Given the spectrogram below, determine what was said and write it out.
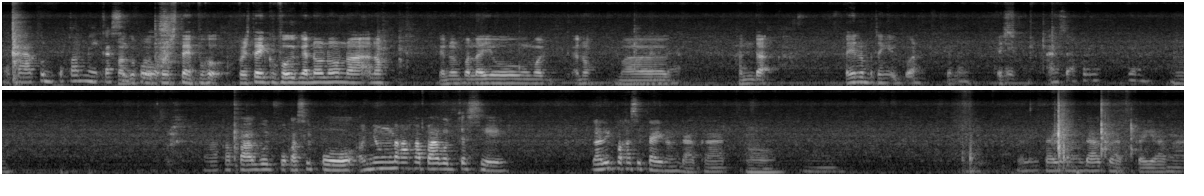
Napagod po kami kasi Bago po, po, first time po. First time ko po gano'n no, na ano, ganun pala yung mag, ano, mag handa. Ayun lang matang iguan. Ganun. eh, Es. asa ako. Yan. Hmm. Nakakapagod po kasi po, ang yung nakakapagod kasi, galing pa kasi tayo ng dagat. Oo. Hmm. Tayo ng dagat, kaya nga,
